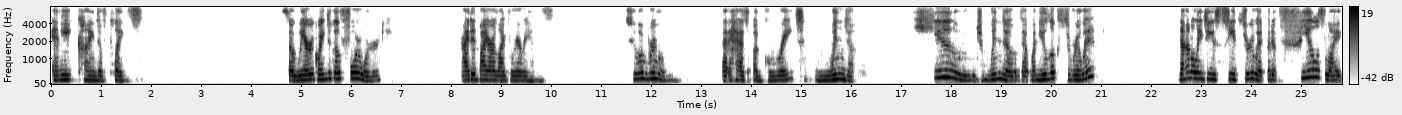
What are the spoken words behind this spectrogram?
any kind of place. So we are going to go forward, guided by our librarians, to a room that has a great window, huge window that when you look through it, not only do you see through it, but it feels like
